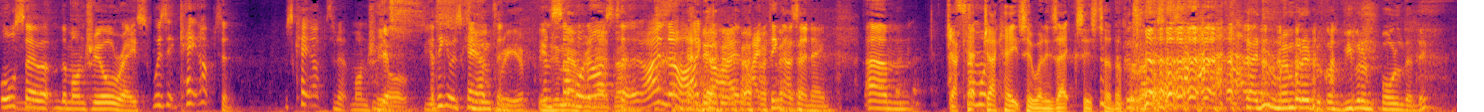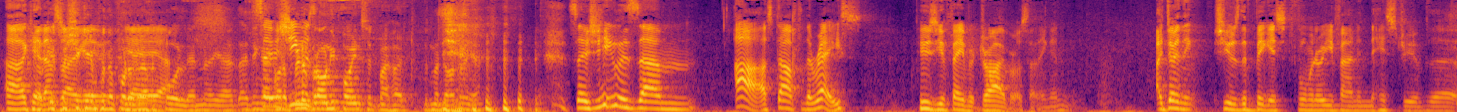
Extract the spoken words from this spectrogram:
also the Montreal race, was it Kate Upton? Was Kate Upton at Montreal? Yes, I think it was Kate season Upton. three, yep. And someone asked that, her. I know. I, I, I think that's her name. Um, Jack, someone- Jack hates it when his exes turn up. At. I do remember it because we were in pole that day. Oh, okay, that's so right. she came yeah, for the photograph yeah, yeah. pole, and uh, yeah, I think So I got a bit was- of brownie points at my hut with my daughter. Yeah. So she was um, asked after the race, "Who's your favourite driver?" or something, and I don't think she was the biggest Formula E fan in the history of the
